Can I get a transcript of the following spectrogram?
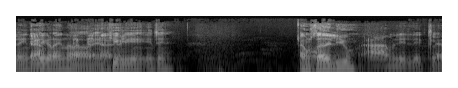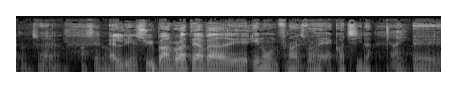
derinde, ja. Ja. der ligger derinde, og Ja, ja, ja. jeg kigger lige ind til hende. Er hun stadig i live? Ah, hun er lidt, lidt klatten, synes ja. jeg. Alle dine syge børn. Hvad, det har været øh, endnu en fornøjelse. Ved du jeg kan godt sige dig. Nej, øh,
